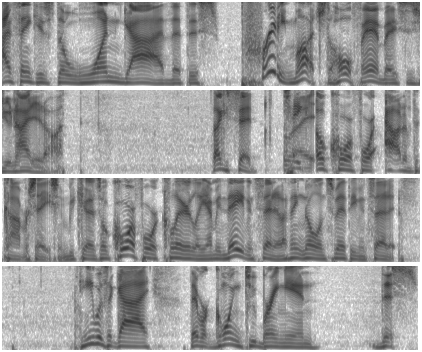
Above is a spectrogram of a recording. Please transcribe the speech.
I think, is the one guy that this pretty much the whole fan base is united on. Like I said, take Right. Okorafor out of the conversation because Okorafor clearly, I mean, they even said it. I think Nolan Smith even said it. He was a guy they were going to bring in this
